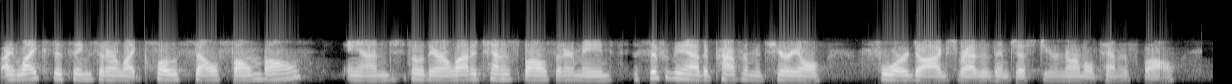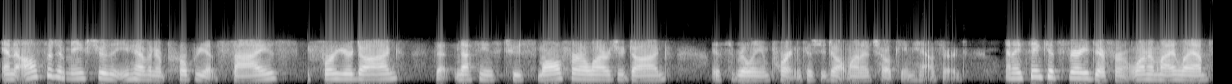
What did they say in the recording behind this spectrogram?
I like the things that are like closed cell foam balls. And so there are a lot of tennis balls that are made specifically out of the proper material for dogs rather than just your normal tennis ball. And also to make sure that you have an appropriate size for your dog, that nothing's too small for a larger dog. It's really important because you don't want a choking hazard. And I think it's very different. One of my labs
